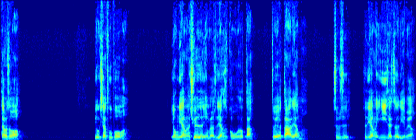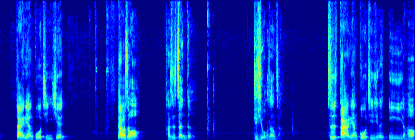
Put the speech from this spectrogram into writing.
代表什么？有效突破嘛？用量来确认有没有？量是够不够大？对啊，大量嘛，是不是？这量的意义在这里有没有？带量过颈线，代表什么？它是真的，继续往上涨，这是大量过颈线的意义了哈。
